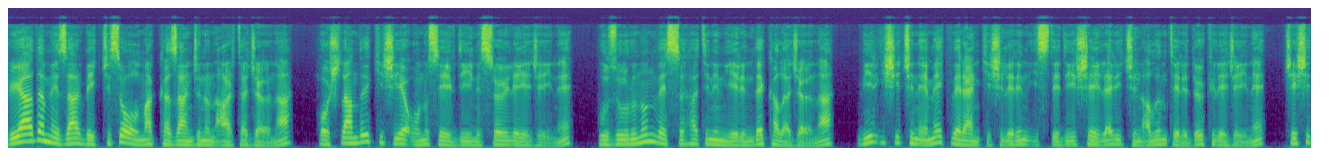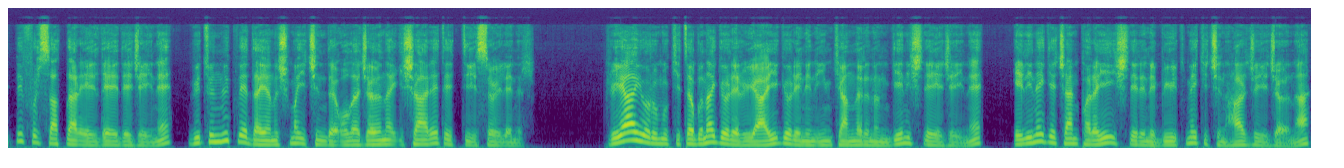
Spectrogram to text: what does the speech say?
Rüyada mezar bekçisi olmak kazancının artacağına, hoşlandığı kişiye onu sevdiğini söyleyeceğine, huzurunun ve sıhhatinin yerinde kalacağına, bir iş için emek veren kişilerin istediği şeyler için alın teri döküleceğine, çeşitli fırsatlar elde edeceğine, bütünlük ve dayanışma içinde olacağına işaret ettiği söylenir. Rüya yorumu kitabına göre rüyayı görenin imkanlarının genişleyeceğine, eline geçen parayı işlerini büyütmek için harcayacağına,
